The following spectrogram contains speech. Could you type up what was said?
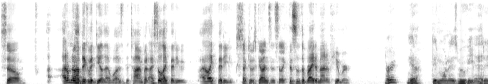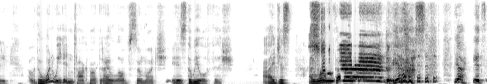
So I, I don't know how big of a deal that was at the time, but I still like that he. I like that he stuck to his guns and said like this is the right amount of humor. All right. Yeah. Didn't want his movie edited. Oh, The one we didn't talk about that I love so much is The Wheel of Fish. I just I love the, Stupid! Yes. yeah, it's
